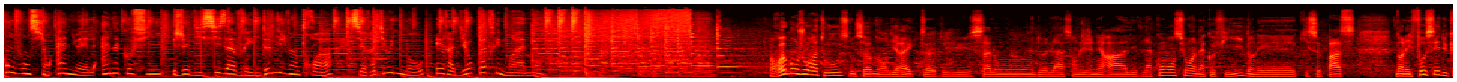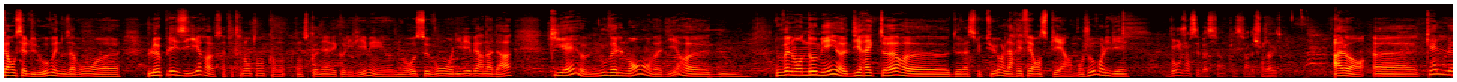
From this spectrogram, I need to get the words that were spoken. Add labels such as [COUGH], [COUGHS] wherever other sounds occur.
convention annuelle Anacofi, jeudi 6 avril 2023 sur Radio Inmo et Radio Patrimoine. Rebonjour à tous, nous sommes en direct du salon de l'Assemblée Générale et de la Convention Anacofi qui se passe dans les fossés du Carrousel du Louvre et nous avons euh, le plaisir, ça fait très longtemps qu'on se connaît avec Olivier, mais euh, nous recevons Olivier Bernada qui est euh, nouvellement, on va dire, nouvellement nommé directeur de la structure La Référence Pierre. Bonjour Olivier. Bonjour Sébastien, plaisir d'échanger avec toi. Alors, quel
